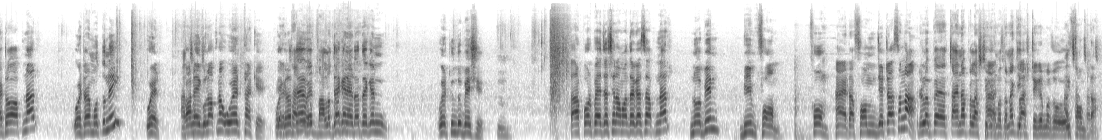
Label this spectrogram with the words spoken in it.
এটাও আপনার ওইটার মতনই ওয়েট কারণ আচ্ছা। এগুলো আপনার ওয়েট থাকে। এগুলোতে ভালো দেখেন এটা দেখেন ওয়েট কিন্তু বেশি। তারপর পেয়ে যাচ্ছেন আমাদের কাছে আপনার নবীন ভীম ফর্ম ফোম? হ্যাঁ এটা ফর্ম যেটা আছে না? এটা হলো চায়না প্লাস্টিকের মতো নাকি? প্লাস্টিকের মতো ওই আচ্ছা, ফর্মটা আচ্ছা,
